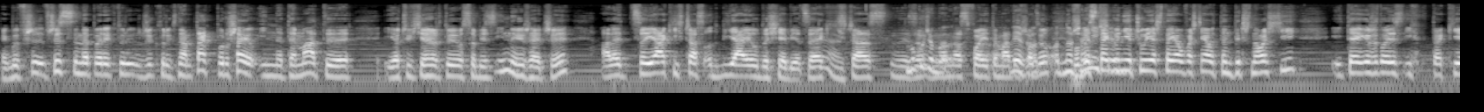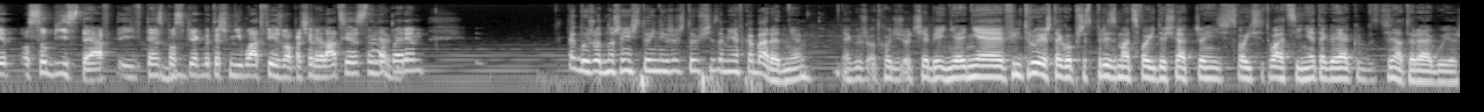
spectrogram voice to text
Jakby wszyscy stand-upery, których, których znam, tak poruszają inne tematy i oczywiście żartują sobie z innych rzeczy, ale co jakiś czas odbijają do siebie, co jakiś tak. czas za, na, na, swoje tematy wiesz, chodzą, bo bez się... tego nie czujesz tej właśnie autentyczności i tego, że to jest ich takie osobiste, a w, i w ten mhm. sposób jakby też mi łatwiej złapać relację z stand-uperem. Tak. Tak, bo już odnoszenie się do innych rzeczy to już się zamienia w kabaret, nie? Jak już odchodzisz od siebie i nie, nie filtrujesz tego przez pryzmat swoich doświadczeń, swoich sytuacji, nie tego, jak ty na to reagujesz.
